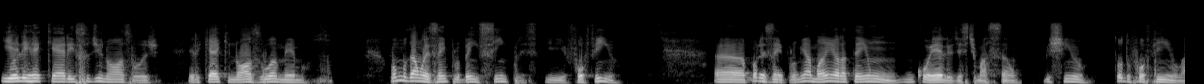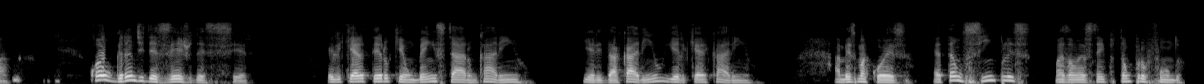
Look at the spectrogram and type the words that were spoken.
E ele requer isso de nós hoje. Ele quer que nós o amemos. Vamos dar um exemplo bem simples e fofinho. Uh, por exemplo, minha mãe ela tem um, um coelho de estimação, bichinho todo fofinho lá. Qual é o grande desejo desse ser? Ele quer ter o quê? Um bem-estar, um carinho. E ele dá carinho e ele quer carinho. A mesma coisa. É tão simples, mas ao mesmo tempo tão profundo.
